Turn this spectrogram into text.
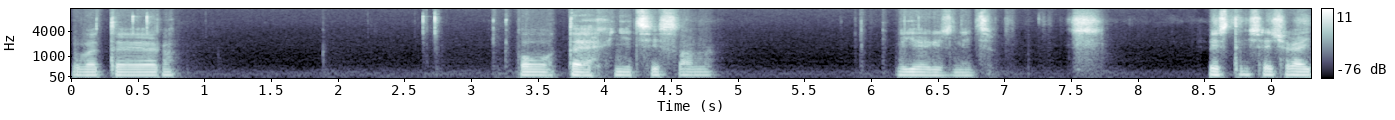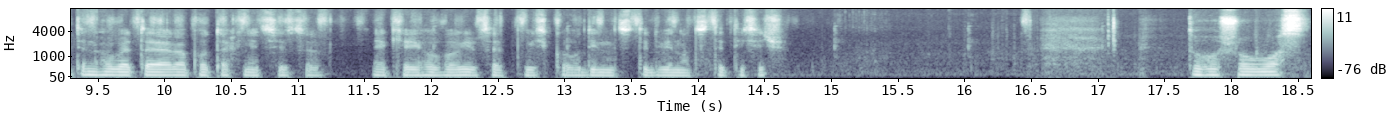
ВТР. По техніці саме. Є різниця. 6 тисяч рейтингу ВТР по техніці це, як я й говорив, це близько 11-12 тисяч. Того, що у вас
